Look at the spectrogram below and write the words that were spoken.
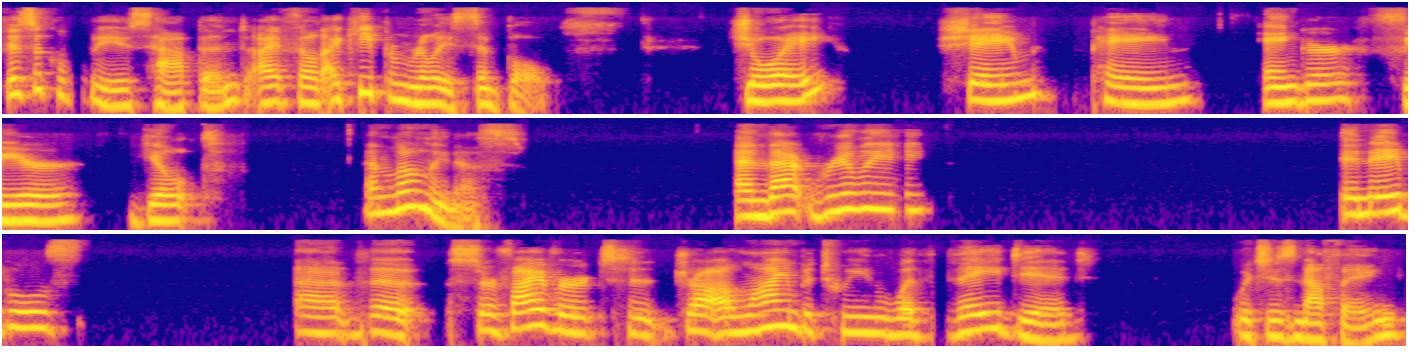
physical abuse happened, I felt I keep them really simple joy, shame, pain, anger, fear, guilt, and loneliness. And that really enables uh, the survivor to draw a line between what they did, which is nothing,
